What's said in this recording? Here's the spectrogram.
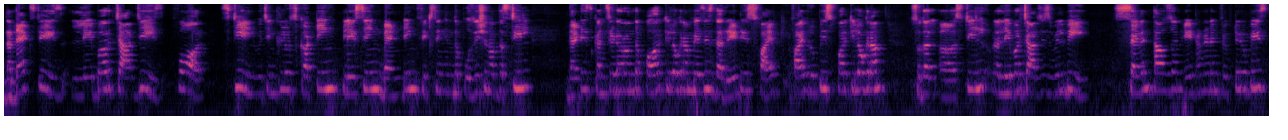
The next is labor charges for steel which includes cutting, placing, bending, fixing in the position of the steel that is considered on the per kilogram basis. The rate is 5, 5 rupees per kilogram. So the uh, steel labor charges will be 7850 rupees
